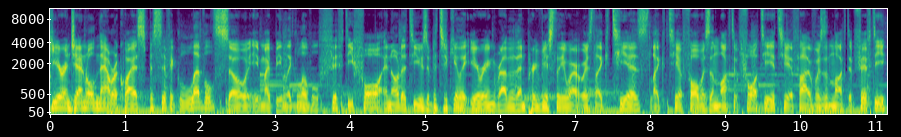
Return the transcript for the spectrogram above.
gear in general now require specific levels, so it might be like level 54 in order to use a particular earring rather than previously where it was like tiers, like tier 4 was unlocked at 40, tier 5 was unlocked at 50.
